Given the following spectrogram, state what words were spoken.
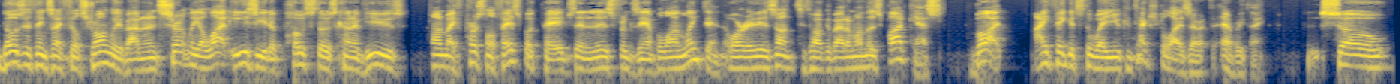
those are things I feel strongly about. And it's certainly a lot easier to post those kind of views on my personal Facebook page than it is, for example, on LinkedIn, or it is on to talk about them on those podcasts. But I think it's the way you contextualize everything. So,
